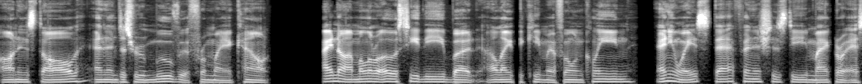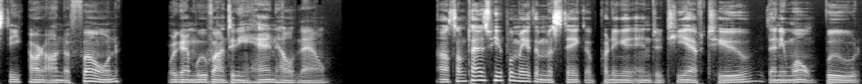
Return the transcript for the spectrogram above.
uninstalled and then just remove it from my account. I know I'm a little OCD, but I like to keep my phone clean. Anyways, that finishes the micro SD card on the phone. We're gonna move on to the handheld now. Now, sometimes people make the mistake of putting it into TF2, then it won't boot.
